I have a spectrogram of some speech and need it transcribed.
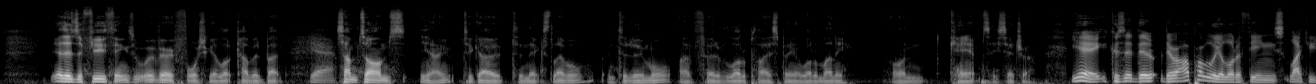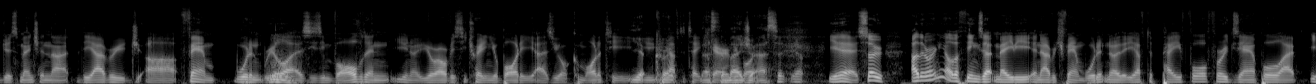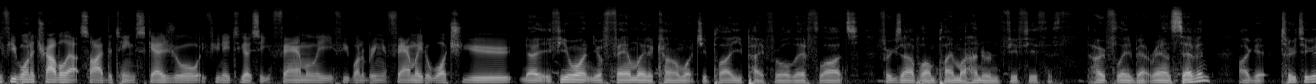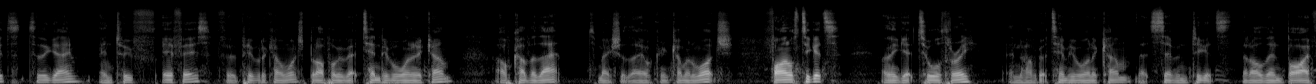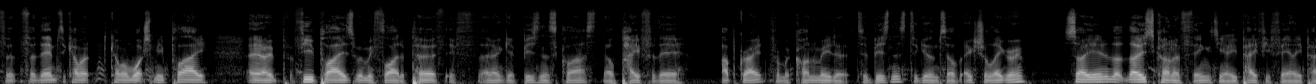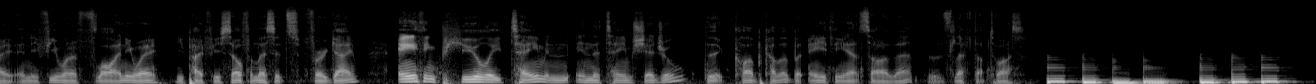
Yeah, there's a few things. We're very fortunate to get a lot covered, but Yeah. sometimes you know to go to the next level and to do more i've heard of a lot of players spending a lot of money on camps etc Yeah, because there there are probably a lot of things like you just mentioned that the average uh, fan wouldn't realize is involved, and you know you're obviously treating your body as your commodity. yep you, you have to take that's care the of your major body. asset yep Yeah. So, are there any other things that maybe an average fan wouldn't know that you have to pay for? For example, like if you want to travel outside the team schedule, if you need to go see your family, if you want to bring your family to watch you. no if you want your family to come and watch you play you pay for all their flights for example i'm playing my 150th hopefully about round seven i get two tickets to the game and two airfares for people to come and watch but i'll probably about 10 people wanted to come i'll cover that to make sure they all can come and watch finals tickets I only get two or three and I've got 10 people want to come. That's seven tickets that I'll then buy for, for them to come and, come and watch me play. You know, a few players when we fly to Perth, if they don't get business class, they'll pay for their upgrade from economy to, to business to give themselves extra leg room. So you know those kind of things. You know, you pay for your family, pay, and if you want to fly anywhere, you pay for yourself unless it's for a game. Anything purely team in in the team schedule, the club cover, but anything outside of that, it's left up to us.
